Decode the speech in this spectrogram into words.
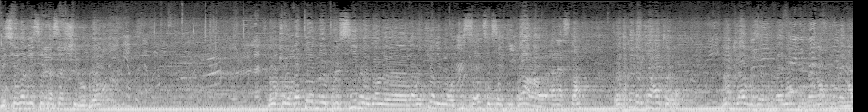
Messieurs, dames, laissez passage s'il vous plaît. Donc euh, baptême possible dans le- la voiture numéro 17, c'est celle qui part euh, à l'instant, au prix de 40 euros. Donc là, vous êtes vraiment, vraiment, vraiment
